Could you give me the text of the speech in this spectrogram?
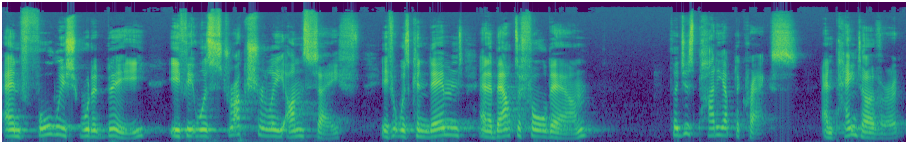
and foolish would it be if it was structurally unsafe, if it was condemned and about to fall down, to just putty up the cracks and paint over it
